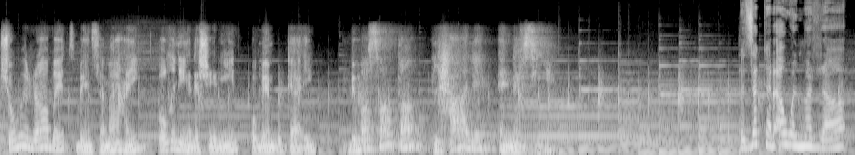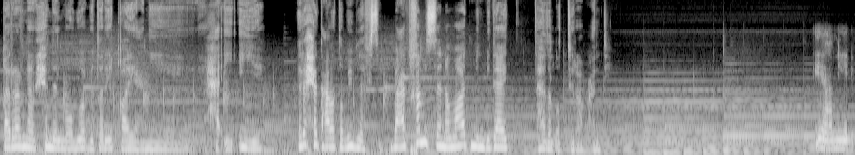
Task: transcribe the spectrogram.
شو هو الرابط بين سماعي أغنية لشيرين وبين بكائي؟ ببساطة الحالة النفسية. بتذكر أول مرة قررنا نحل الموضوع بطريقة يعني حقيقية. رحت على طبيب نفسي. بعد خمس سنوات من بداية هذا الاضطراب عندي. يعني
